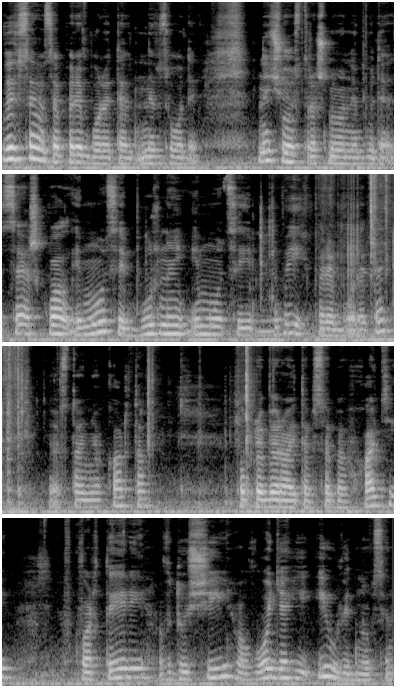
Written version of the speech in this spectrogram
ви все оце переборете невзгоди. Нічого страшного не буде. Це шквал емоцій, бурні емоції. Ви їх переборете. І остання карта. Поприбирайте в себе в хаті, в квартирі, в душі, в одягі і у відносин.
